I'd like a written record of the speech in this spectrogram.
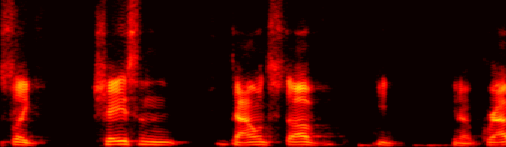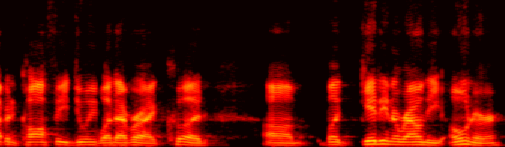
was like chasing down stuff you know, grabbing coffee, doing whatever I could, um, but getting around the owner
